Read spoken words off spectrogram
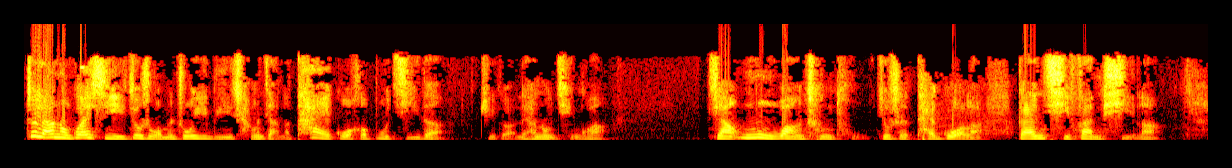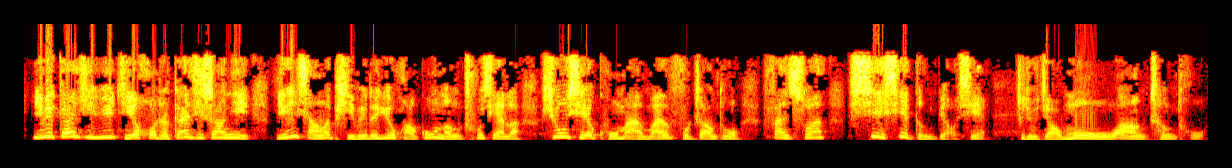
这两种关系就是我们中医里常讲的太过和不及的这个两种情况。像木旺秤土，就是太过了，肝气犯脾了。因为肝气郁结或者肝气上逆，影响了脾胃的运化功能，出现了胸胁苦满、脘腹胀痛、泛酸、泄泻等表现，这就叫木旺秤土。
